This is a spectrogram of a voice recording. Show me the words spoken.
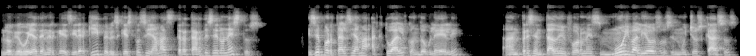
lo que voy a tener que decir aquí, pero es que esto se llama tratar de ser honestos. Ese portal se llama Actual con doble L. Han presentado informes muy valiosos en muchos casos,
